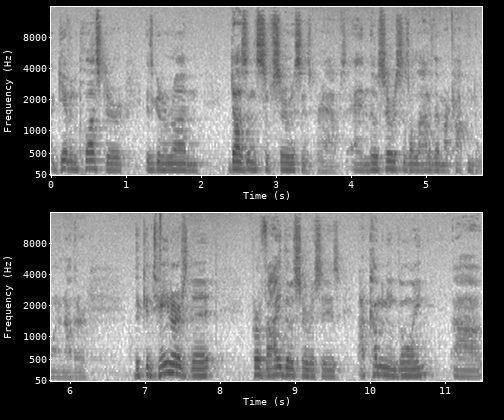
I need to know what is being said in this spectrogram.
a given cluster is going to run dozens of services perhaps, and those services, a lot of them are talking to one another. The containers that provide those services are coming and going uh,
